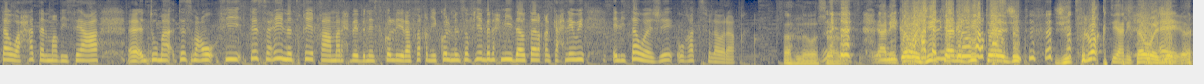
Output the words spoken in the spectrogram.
توا حتى الماضي ساعة. آه، أنتم تسمعوا في 90 دقيقة. مرحبا بالناس الكل يرافقني كل من سفيان بن حميدة وطارق الكحلاوي اللي توا جاء وغطس في الأوراق. أهلا وسهلا. يعني توا جيت يعني جيت جيت جيت في الوقت يعني توا جيت.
